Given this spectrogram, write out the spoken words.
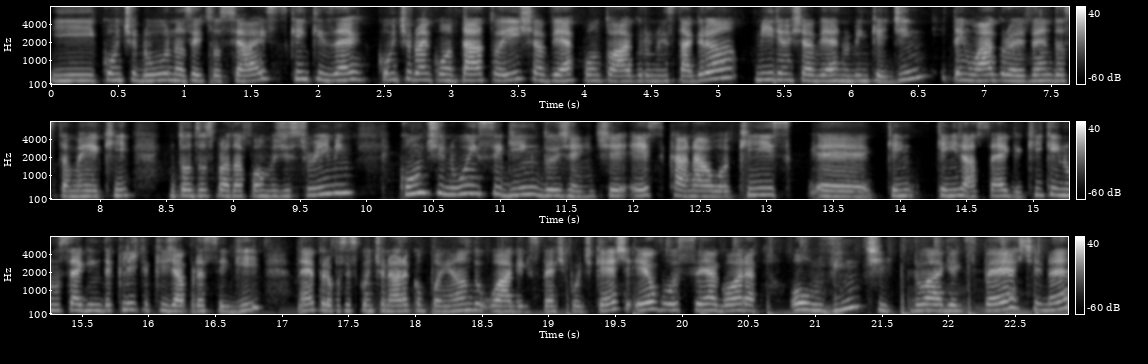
e continuo nas redes sociais. Quem quiser continuar em contato aí, xavier.agro no Instagram, Miriam Xavier no LinkedIn e tem o Agro Vendas também aqui em todas as plataformas de streaming. Continuem seguindo, gente, esse canal aqui. É, quem, quem já segue aqui, quem não segue ainda, clica aqui já para seguir, né? Para vocês continuarem acompanhando o Ag Expert Podcast. Eu vou ser agora ouvinte do Ag Expert, né?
